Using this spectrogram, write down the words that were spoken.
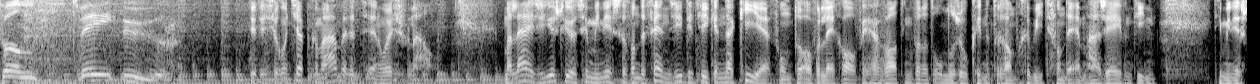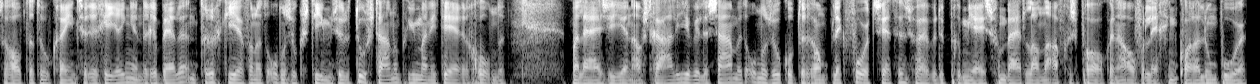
van 2 uur. Dit is Jeroen Tjepkema met het NOS Journaal. Maleisië stuurt zijn minister van Defensie dit weekend naar Kiev... om te overleggen over hervatting van het onderzoek in het rampgebied van de MH17. Die minister hoopt dat de Oekraïnse regering en de rebellen... een terugkeer van het onderzoeksteam zullen toestaan op humanitaire gronden. Maleisië en Australië willen samen het onderzoek op de rampplek voortzetten... zo hebben de premiers van beide landen afgesproken na overleg in Kuala Lumpur.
